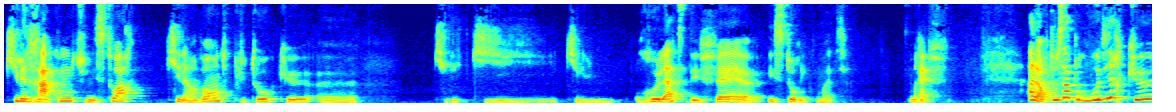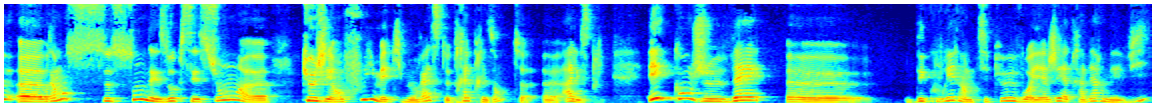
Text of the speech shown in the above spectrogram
qu'il raconte une histoire qu'il invente plutôt que euh, qu'il relate des faits historiques, on va dire. Bref. Alors, tout ça pour vous dire que vraiment, ce sont des obsessions que j'ai enfouies, mais qui me restent très présentes à l'esprit. Et quand je vais découvrir un petit peu, voyager à travers mes vies,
